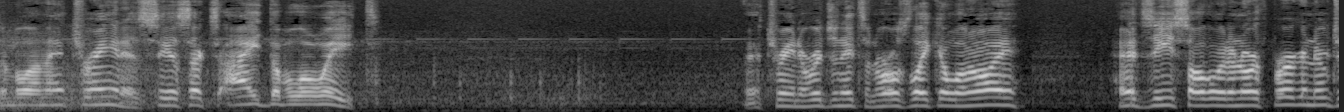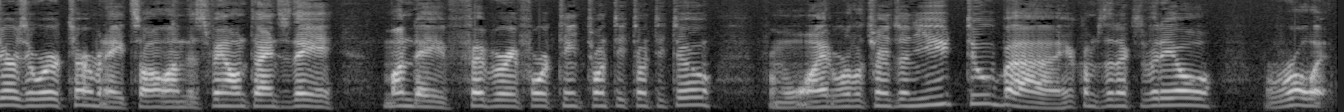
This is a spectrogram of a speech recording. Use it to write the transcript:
Symbol on that train is CSX I-008. That train originates in Rose Lake, Illinois, heads east all the way to North Bergen, New Jersey, where it terminates, all on this Valentine's Day, Monday, February 14, 2022, from wide world of trains on YouTube. Uh, here comes the next video. Roll it.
